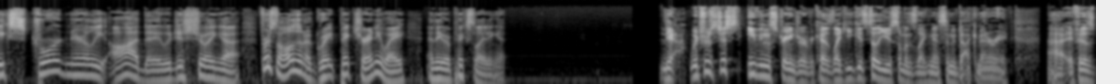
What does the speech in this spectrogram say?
extraordinarily odd that they were just showing a. First of all, it wasn't a great picture anyway, and they were pixelating it. Yeah, which was just even stranger because like you could still use someone's likeness in a documentary uh, if it is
